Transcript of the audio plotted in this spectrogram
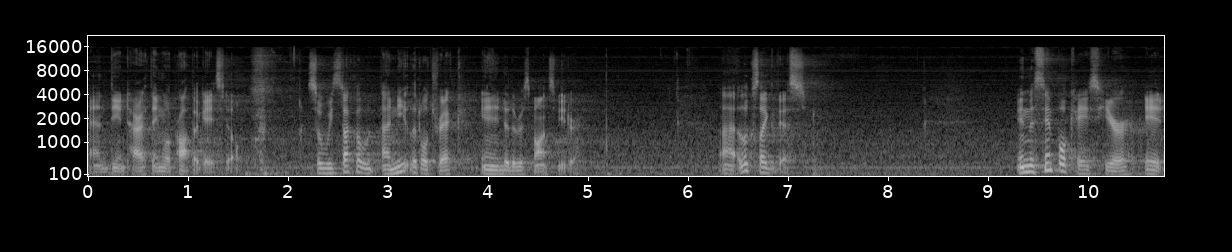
and the entire thing will propagate still. So we stuck a, a neat little trick into the response feeder. Uh, it looks like this. In the simple case here, it,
